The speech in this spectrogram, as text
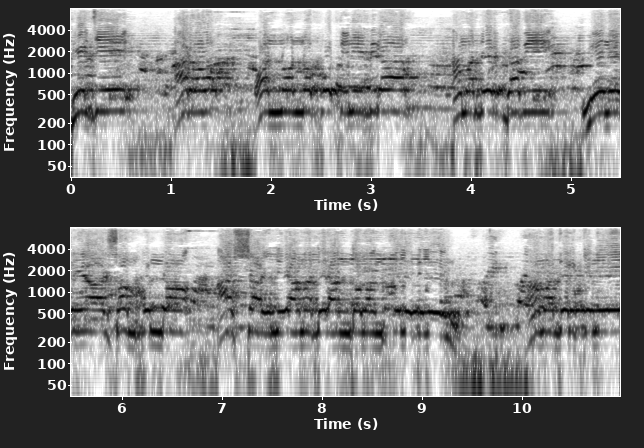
ডিজি আরও অন্য অন্য প্রতিনিধিরা আমাদের দাবি মেনে নেওয়ার সম্পূর্ণ আশ্বাস দিয়ে আমাদের আন্দোলন তুলে দিলেন। আমাদেরকে নিয়ে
